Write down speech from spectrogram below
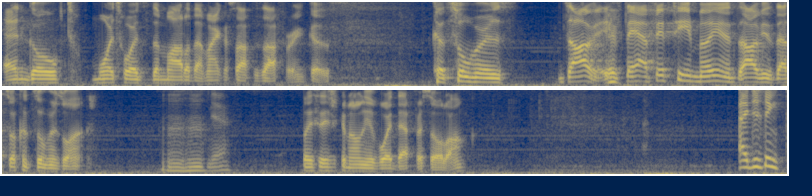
and go t- more towards the model that Microsoft is offering because consumers, it's obvious. If they have 15 million, it's obvious that's what consumers want. Mm-hmm. yeah. PlayStation can only avoid that for so long. I just think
